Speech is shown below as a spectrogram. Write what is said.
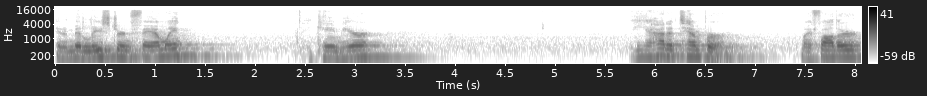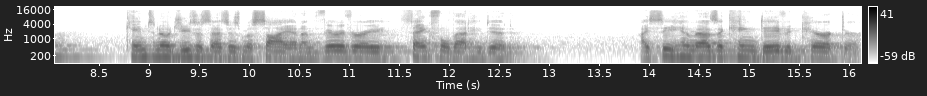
in a Middle Eastern family He came here, he had a temper. My father came to know Jesus as his Messiah, and I'm very, very thankful that he did. I see him as a King David character.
